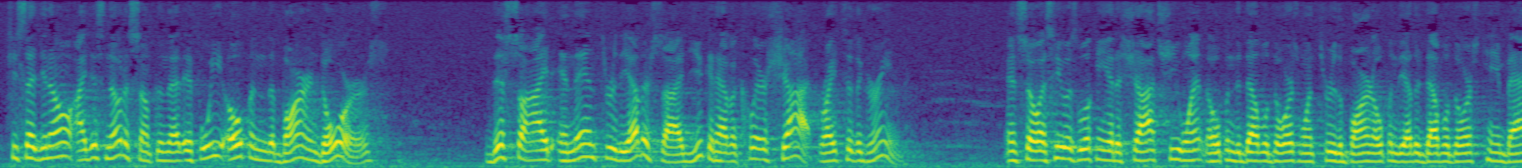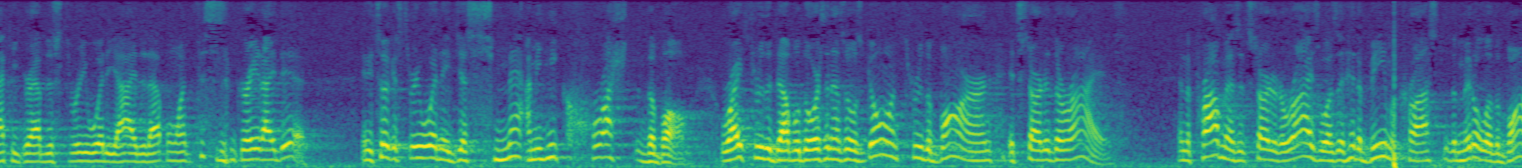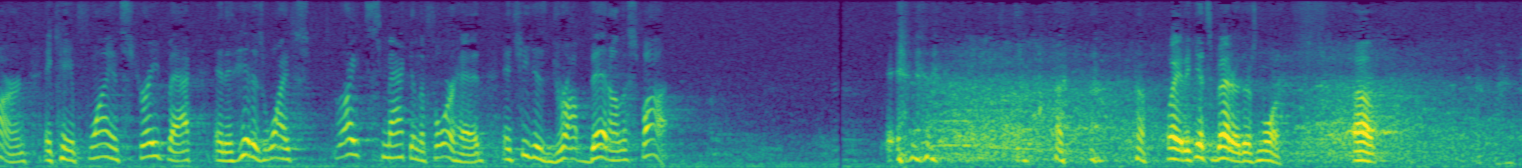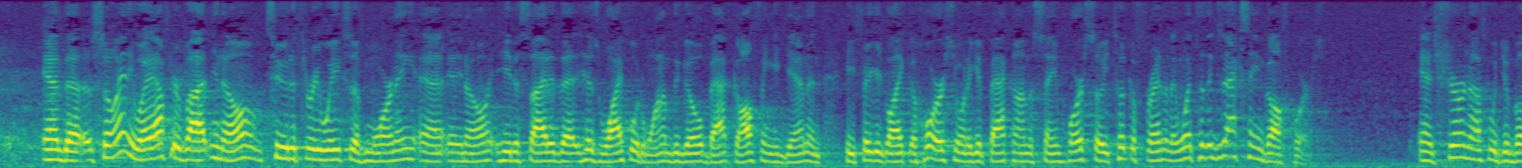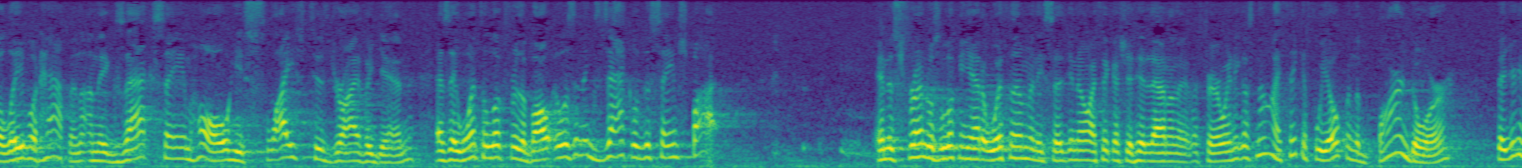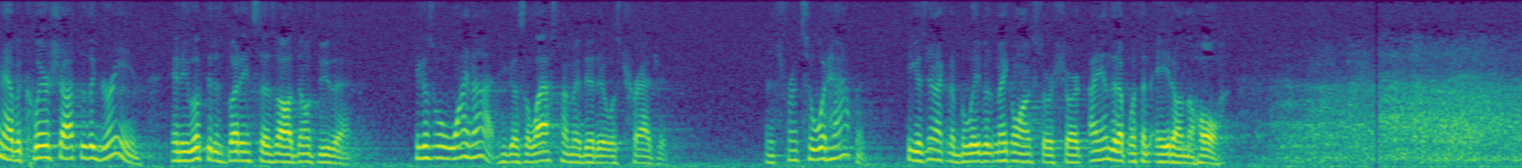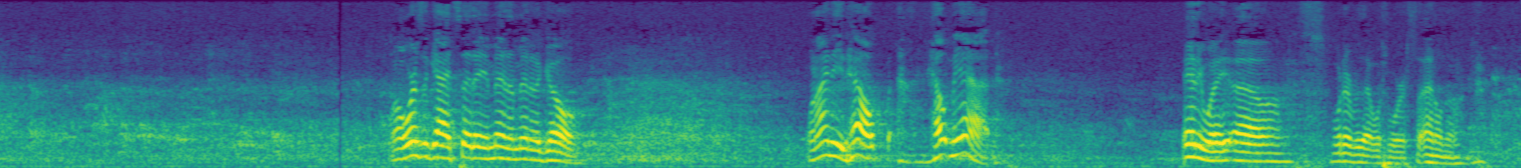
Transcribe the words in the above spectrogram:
She said, You know, I just noticed something that if we open the barn doors this side and then through the other side, you could have a clear shot right to the green. And so as he was looking at a shot, she went and opened the double doors, went through the barn, opened the other double doors, came back. He grabbed his three wood, he eyed it up, and went, This is a great idea. And he took his three wood and he just smacked, I mean, he crushed the ball right through the double doors. And as it was going through the barn, it started to rise. And the problem as it started to rise was it hit a beam across the middle of the barn and came flying straight back, and it hit his wife right smack in the forehead, and she just dropped dead on the spot. Wait, it gets better. There's more. Uh, and uh, so anyway, after about you know two to three weeks of mourning, uh, you know he decided that his wife would want him to go back golfing again, and he figured like a horse, you want to get back on the same horse. So he took a friend, and they went to the exact same golf course. And sure enough, would you believe what happened? On the exact same hole, he sliced his drive again. As they went to look for the ball, it was in exactly the same spot. And his friend was looking at it with him, and he said, You know, I think I should hit it out on the fairway. And he goes, No, I think if we open the barn door, that you're going to have a clear shot to the green. And he looked at his buddy and says, Oh, don't do that. He goes, Well, why not? He goes, The last time I did it, it was tragic. And his friend, So what happened? He goes, You're not going to believe it. Make a long story short, I ended up with an eight on the hole. Well, where's the guy that said amen a minute ago? When I need help, help me out. Anyway, uh, whatever that was worth. I don't know.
